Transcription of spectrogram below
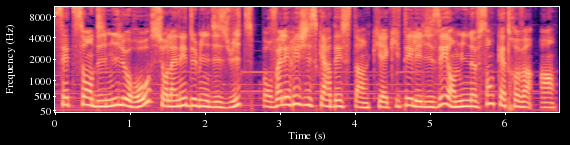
710 000 euros sur l'année 2018 pour Valérie Giscard d'Estaing, qui a quitté l'Élysée en 1981.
